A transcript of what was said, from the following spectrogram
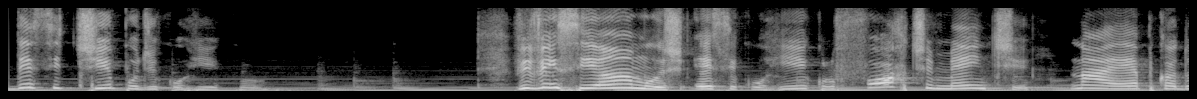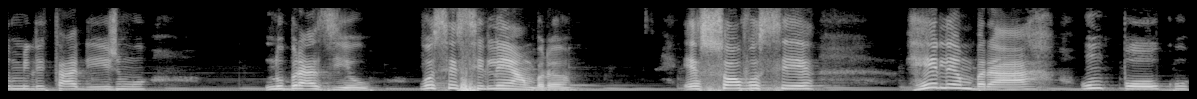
desse tipo de currículo. Vivenciamos esse currículo fortemente na época do militarismo no Brasil. Você se lembra? É só você relembrar um pouco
